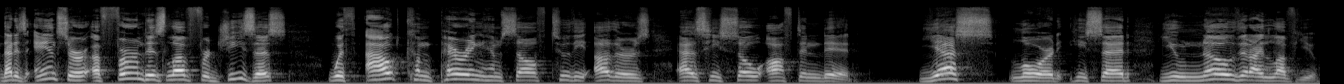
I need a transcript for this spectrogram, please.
that his answer affirmed his love for Jesus without comparing himself to the others as he so often did. Yes, Lord, he said, you know that I love you.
